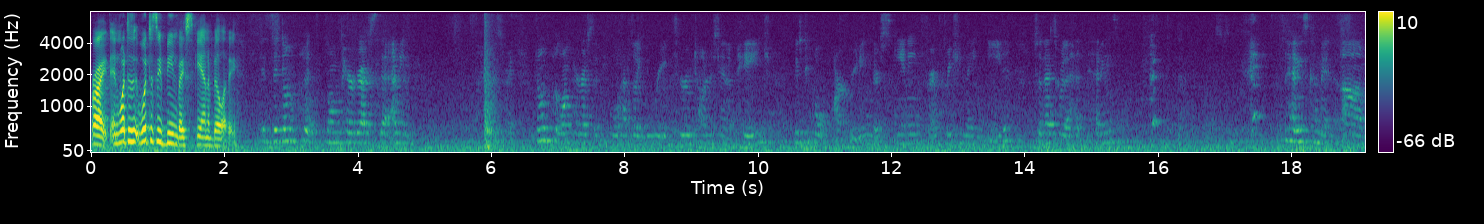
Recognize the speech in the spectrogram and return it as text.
Right. And what does, what does he mean by scannability? They don't put long paragraphs that, I mean, sorry, don't put long paragraphs that people have to like read through to understand a page. Because people aren't reading, they're scanning for information they need. So that's where the head, headings, the headings come in. Um,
